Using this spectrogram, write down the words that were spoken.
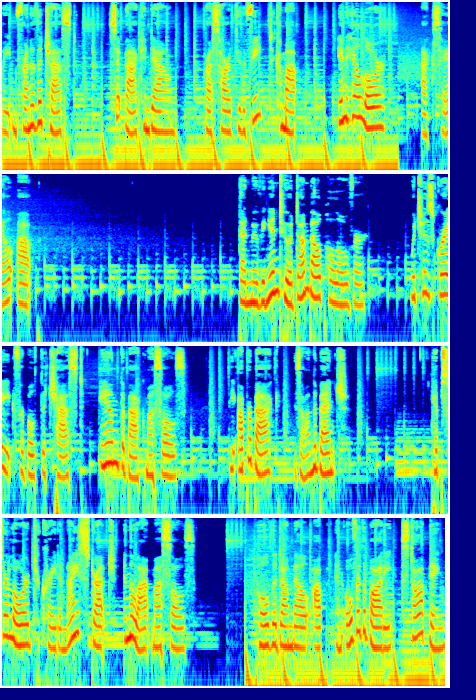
weight in front of the chest. Sit back and down. Press hard through the feet to come up. Inhale lower, exhale up. Then moving into a dumbbell pullover, which is great for both the chest and the back muscles. The upper back is on the bench. Hips are lowered to create a nice stretch in the lat muscles. Pull the dumbbell up and over the body, stopping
